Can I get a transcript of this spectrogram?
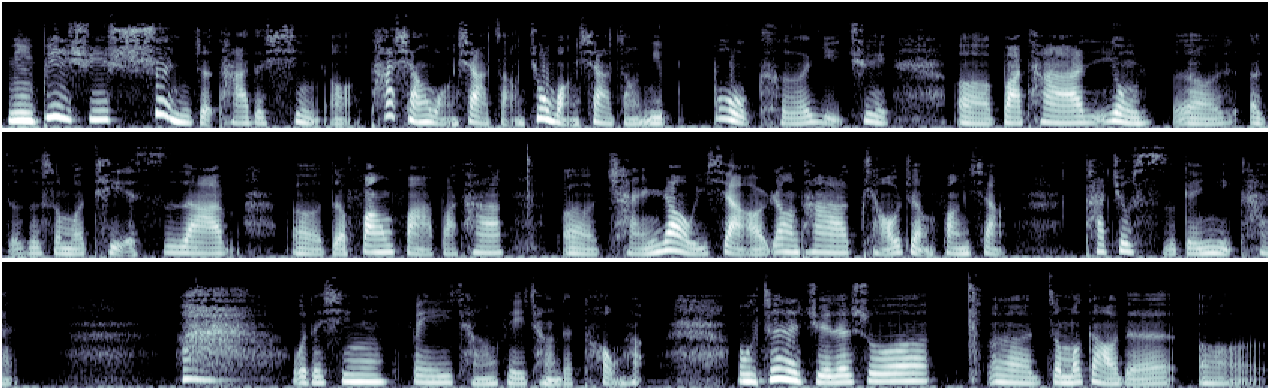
你必须顺着它的性啊，它想往下长就往下长，你不可以去呃把它用呃呃这个什么铁丝啊呃的方法把它呃缠绕一下啊，让它调整方向，它就死给你看，唉。我的心非常非常的痛哈，我真的觉得说，呃，怎么搞的？呃，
